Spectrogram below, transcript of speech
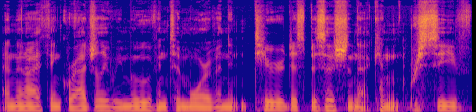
And then I think gradually we move into more of an interior disposition that can receive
